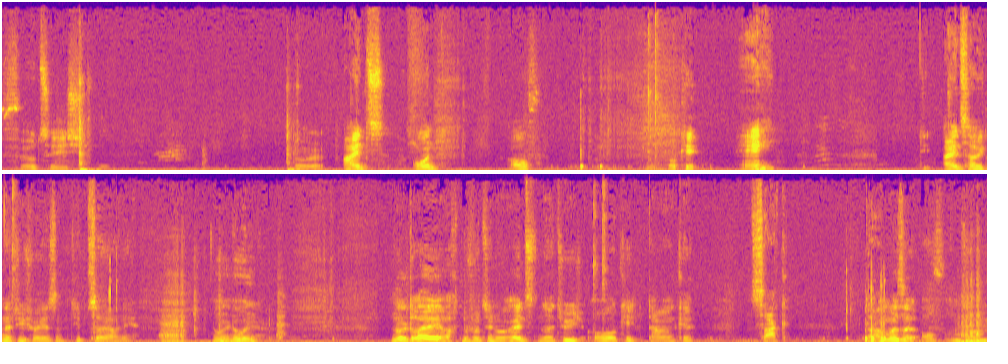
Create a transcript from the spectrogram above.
48 01 und auf. Okay. Hä? Die 1 habe ich natürlich vergessen. Gibt es ja nicht. 00 03 48 01 natürlich. Okay danke. Zack. Da haben wir sie auf unserem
